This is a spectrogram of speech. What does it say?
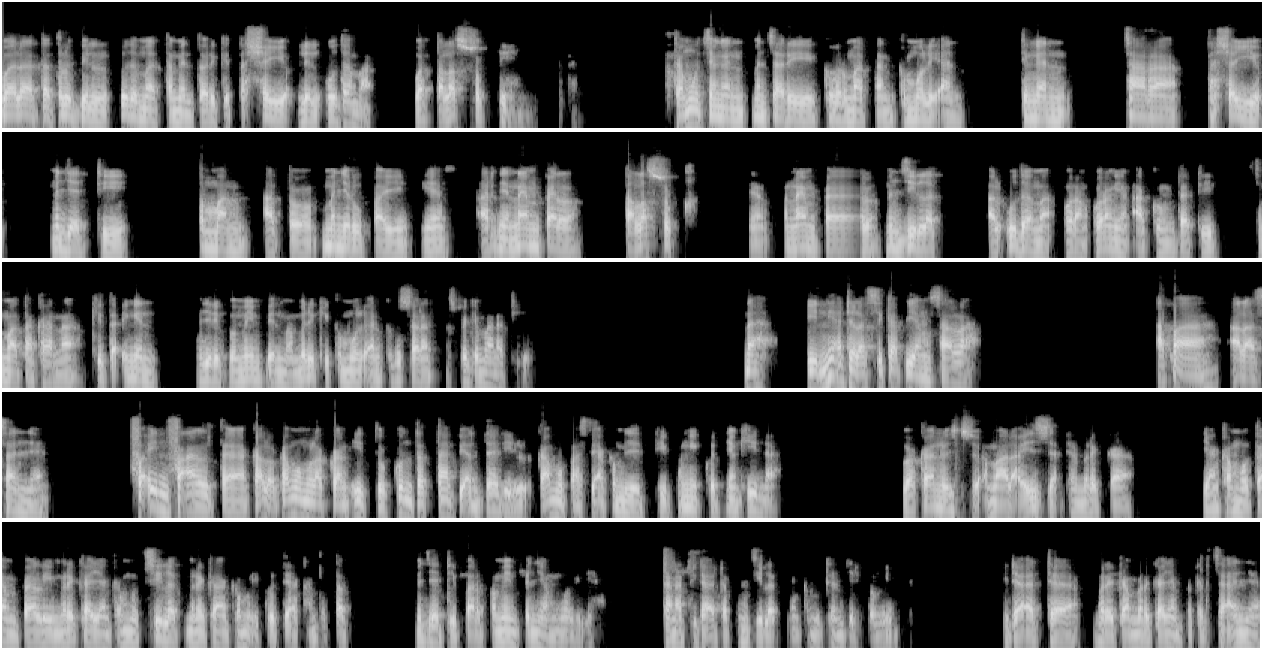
wala tatlubil udama min tariqit tasyayyu' lil udama wa talassuk bihim. Kamu jangan mencari kehormatan, kemuliaan dengan cara tasyayyu' menjadi teman atau menyerupai ya artinya nempel talasuk ya, menempel menjilat al udama orang-orang yang agung tadi semata karena kita ingin menjadi pemimpin memiliki kemuliaan kebesaran sebagaimana dia. Nah, ini adalah sikap yang salah. Apa alasannya? Fa'in fa'alta, kalau kamu melakukan itu, kun tetapi dalil, kamu pasti akan menjadi pengikut yang hina. Bahkan dan mereka yang kamu tempeli, mereka yang kamu jilat, mereka yang kamu ikuti akan tetap menjadi para pemimpin yang mulia. Karena tidak ada penjilat yang kemudian menjadi pemimpin. Tidak ada mereka-mereka yang pekerjaannya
